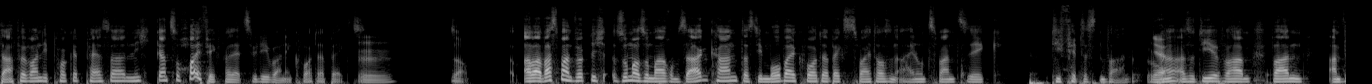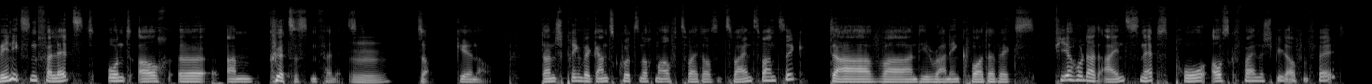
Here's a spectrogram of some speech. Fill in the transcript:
dafür waren die Pocket Passer nicht ganz so häufig verletzt wie die Running Quarterbacks. Mhm. Aber was man wirklich summa summarum sagen kann, dass die Mobile Quarterbacks 2021 die fittesten waren. Ja. also die waren, waren am wenigsten verletzt und auch äh, am kürzesten verletzt. Mhm. So, genau. Dann springen wir ganz kurz nochmal auf 2022. Da waren die Running Quarterbacks 401 Snaps pro ausgefallenes Spiel auf dem Feld.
